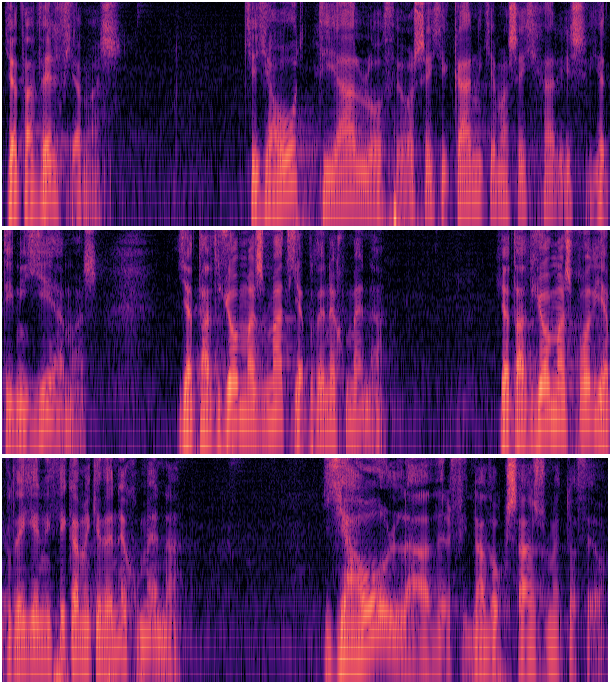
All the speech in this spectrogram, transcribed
Για τα αδέλφια μας και για ό,τι άλλο ο Θεός έχει κάνει και μας έχει χαρίσει. Για την υγεία μας, για τα δυο μας μάτια που δεν έχουμε ένα για τα δυο μας πόδια που δεν γεννηθήκαμε και δεν έχουμε ένα. Για όλα αδερφοί να δοξάζουμε το Θεό.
